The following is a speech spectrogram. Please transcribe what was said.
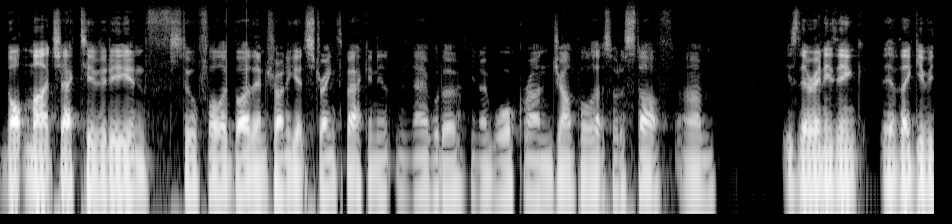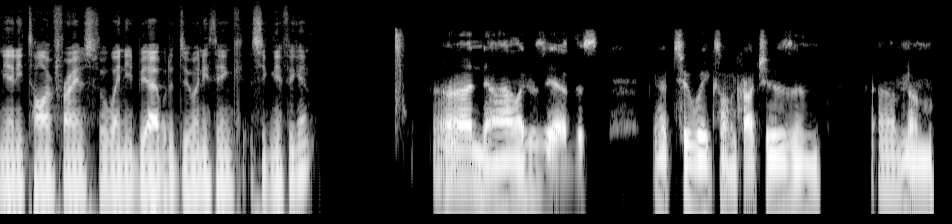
not much activity and f- still followed by then trying to get strength back and, and able to you know walk, run, jump, all that sort of stuff. Um, is there anything? Have they given you any time frames for when you'd be able to do anything significant? Uh, no, like I was, yeah, this, you know, two weeks on crutches and um, non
